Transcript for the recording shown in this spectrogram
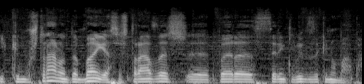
e que mostraram também essas estradas uh, para serem incluídas aqui no mapa?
